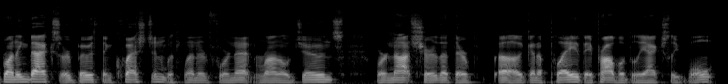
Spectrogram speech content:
running backs are both in question with Leonard Fournette and Ronald Jones. We're not sure that they're uh, going to play. They probably actually won't.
